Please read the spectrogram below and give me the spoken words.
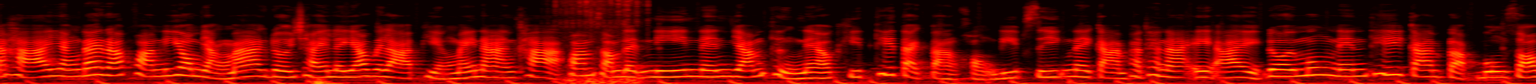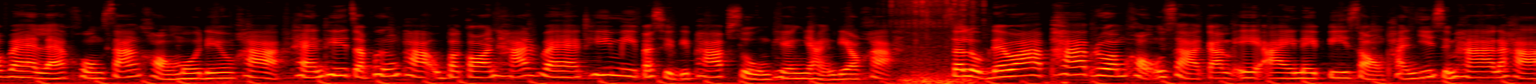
นะคะ ยังได้รับความนิยมอย่างมากโดยใช้ระยะเวลาเพียงไม่นานค่ะ ความสำเร็จนี้เน้นย้ำถึงแนวคิดที่แตกต่างของ DeepSeek ในการพัฒนา AI โดยมุ่งเน้นที่การปรับปรุงซอฟต์แวร์และโครงสร้างของโมเดลค่ะ แทนที่จะพึ่งพาอุปกรณ์ฮาร์ดแวร์ที่มีประสิทธิภาพสูงเพียงอย่างเดียวค่ะ สรุปได้ว่าภาพรวมของอุตสาหกรรม AI ในปี 2025 นะคะ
